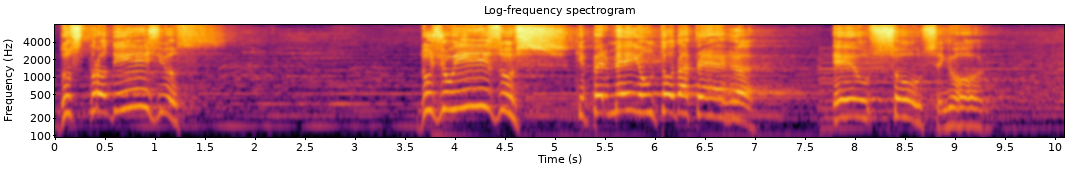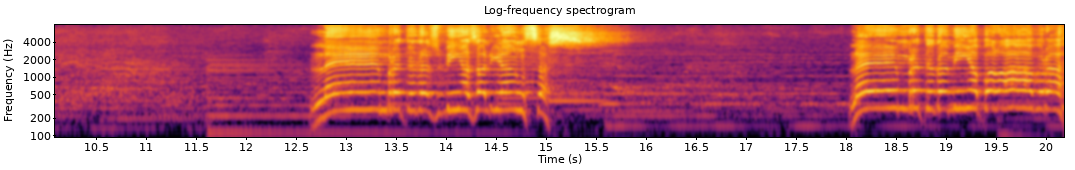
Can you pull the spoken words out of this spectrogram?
dos prodígios, dos juízos que permeiam toda a terra. Eu sou o Senhor. Lembra-te das minhas alianças Lembra-te da minha palavra.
